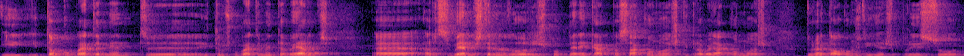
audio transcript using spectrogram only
e, e, completamente, e estamos completamente abertos a recebermos treinadores para poderem cá passar connosco e trabalhar connosco durante alguns dias. Por isso,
